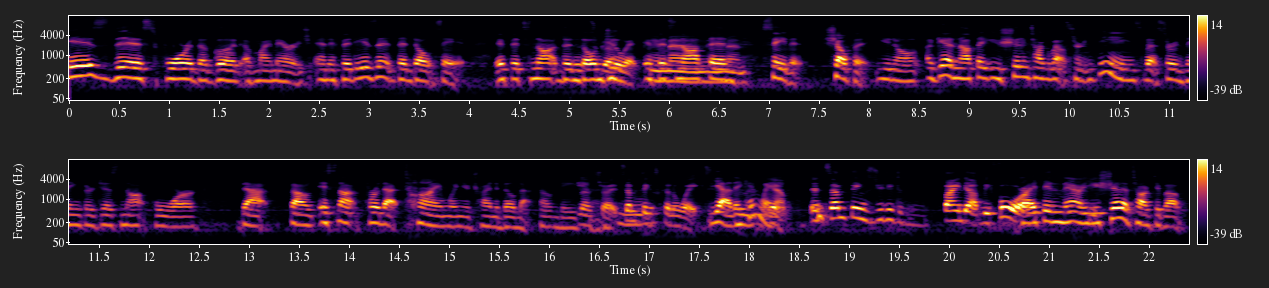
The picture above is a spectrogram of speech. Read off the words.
is this for the good of my marriage? And if it isn't, then don't say it. If it's not, then don't do it. If it's not, then amen. save it, shelf it. You know, again, not that you shouldn't talk about certain things, but certain things are just not for that found. It's not for that time when you're trying to build that foundation. That's right. Some mm-hmm. things can wait. Yeah, they can mm-hmm. wait. Yeah, and some things you need to find out before. Right then and there, you should have talked about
